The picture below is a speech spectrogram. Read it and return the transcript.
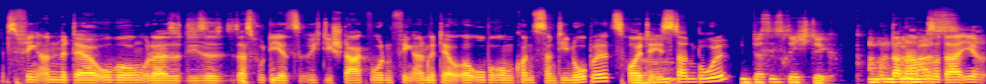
Es fing an mit der Eroberung, oder also diese, das, wo die jetzt richtig stark wurden, fing an mit der Eroberung Konstantinopels, heute Ja. Istanbul. Das ist richtig. Am Und dann Anfang haben sie da ihre,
